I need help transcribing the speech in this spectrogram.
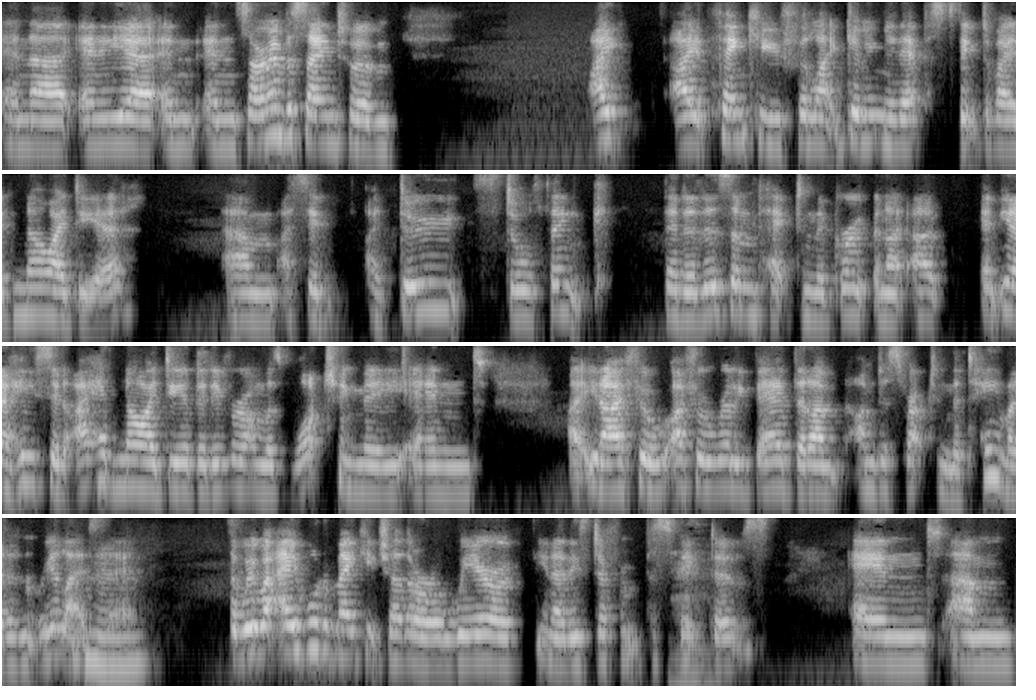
And uh, and yeah, and and so I remember saying to him, I I thank you for like giving me that perspective. I had no idea. Um, I said I do still think that it is impacting the group, and I, I and you know he said I had no idea that everyone was watching me, and you know I feel I feel really bad that I'm I'm disrupting the team. I didn't realize mm-hmm. that. So we were able to make each other aware of you know these different perspectives, and um,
